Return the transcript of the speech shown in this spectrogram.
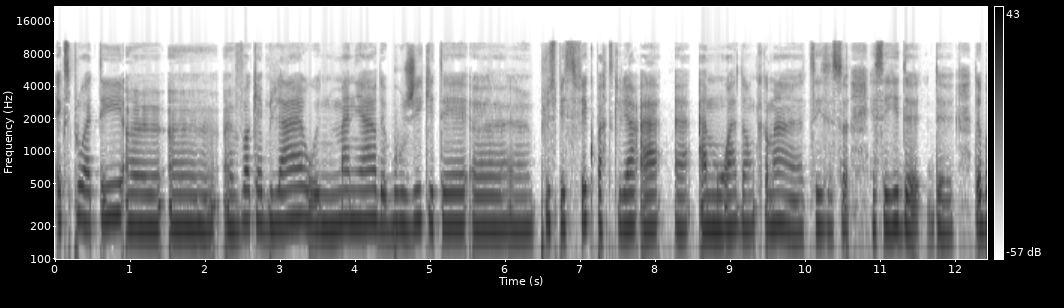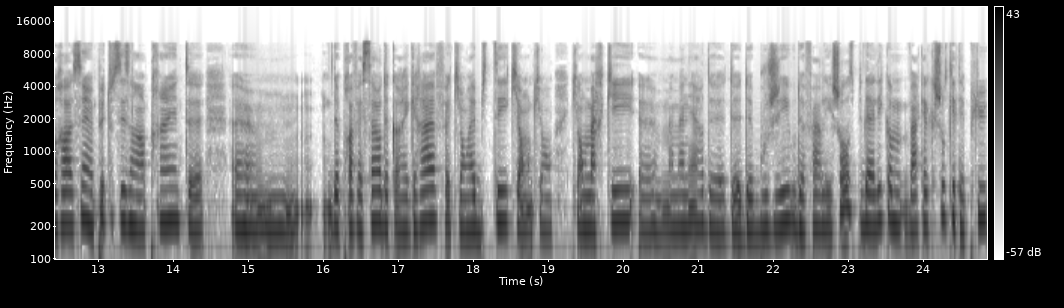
exploiter un, un, vocabulaire ou une manière de bouger qui était euh, plus spécifique ou particulière à, à, moi. Donc, comment, euh, tu sais, c'est ça, essayer de, de, de brasser un peu toutes ces empreintes euh, de professeurs, de chorégraphes qui ont habité, qui ont, qui ont, qui ont marqué ma manière de, de, de, bouger ou de faire les choses, puis d'aller comme vers quelque chose qui était plus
